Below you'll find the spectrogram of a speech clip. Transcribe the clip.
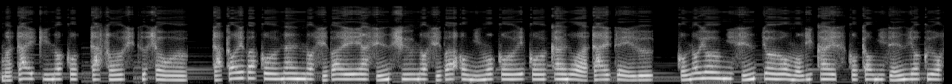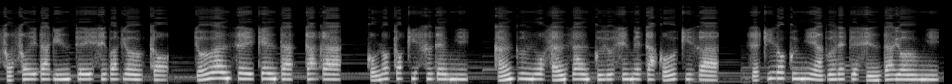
また生き残った喪失症。例えば江南の芝栄や新州の芝穂にも好意交換を与えている。このように身長を盛り返すことに全力を注いだヴィンテー芝行と、長安政権だったが、この時すでに、官軍を散々苦しめた後期が、赤禄に敗れて死んだように、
